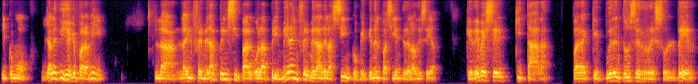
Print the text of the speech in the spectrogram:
Y como ya les dije que para mí la, la enfermedad principal o la primera enfermedad de las cinco que tiene el paciente de la Odisea que debe ser quitada para que pueda entonces resolver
